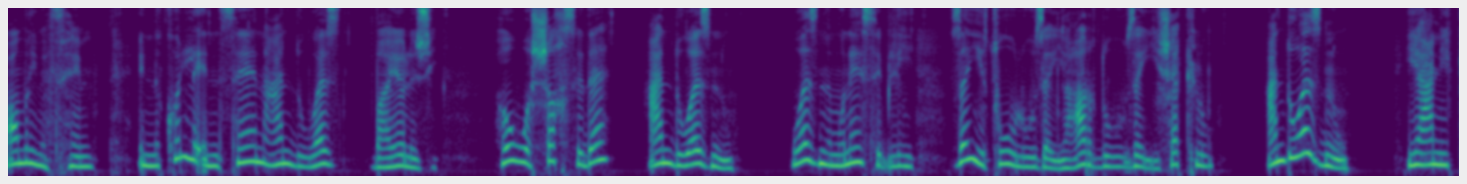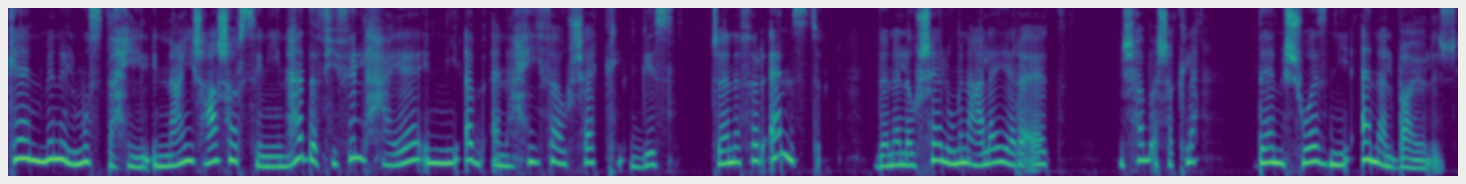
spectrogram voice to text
عمري ما فهمت إن كل إنسان عنده وزن بيولوجي هو الشخص ده عنده وزنه وزن مناسب ليه زي طوله زي عرضه زي شكله عنده وزنه. يعني كان من المستحيل إن أعيش عشر سنين هدفي في الحياة إني أبقى نحيفة وشكل جسم جينيفر أنستون ده أنا لو شالوا من عليا رقات مش هبقى شكلها. ده مش وزني أنا البيولوجي.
